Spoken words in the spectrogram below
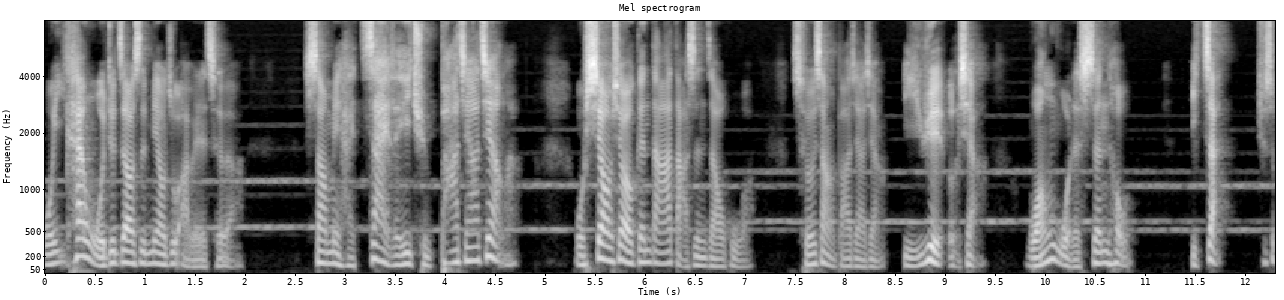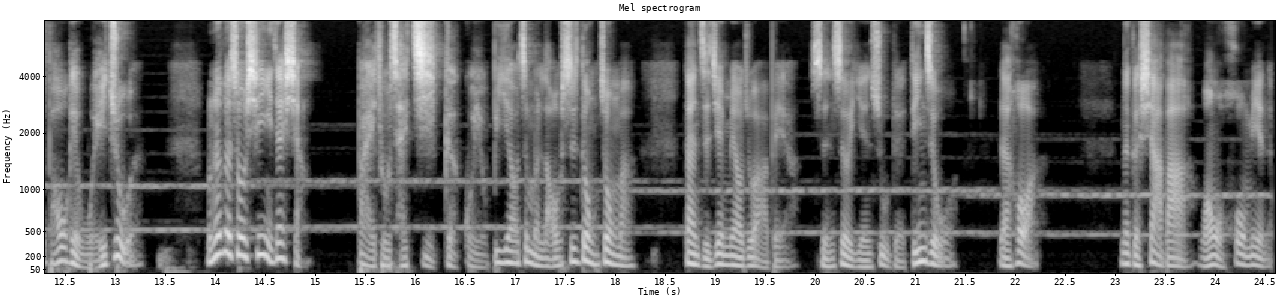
我一看我就知道是庙祝阿伯的车啊，上面还载了一群八家将啊。我笑笑跟大家打声招呼啊，车上的八家将一跃而下，往我的身后一站。就是把我给围住了。我那个时候心里在想：拜托，才几个鬼，有必要这么劳师动众吗？但只见庙祝阿伯啊，神色严肃地盯着我，然后啊，那个下巴往我后面啊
